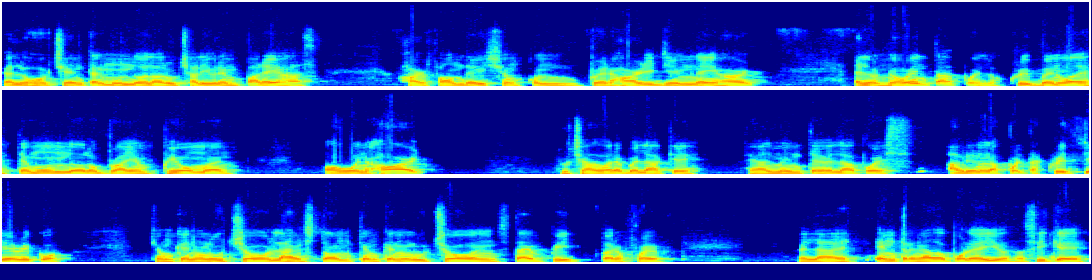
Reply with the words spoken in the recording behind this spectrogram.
en los 80 el mundo de la lucha libre en parejas, Hart Foundation con Bret Hart y Jim Neihart. En los 90, pues los Chris Benoit de este mundo, los Brian Pillman, Owen Hart, luchadores, ¿verdad? Que realmente, ¿verdad? Pues abrieron las puertas Chris Jericho, que aunque no luchó Langston, que aunque no luchó en Stampede, pero fue entrenado por ellos. Así que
